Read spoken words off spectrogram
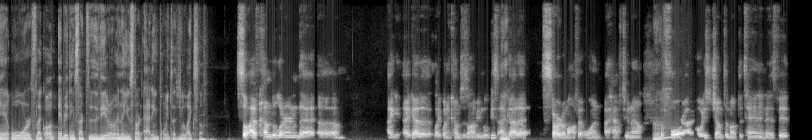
And, or it's like, oh, everything starts at zero and then you start adding points as you like stuff. so I've come to learn that um, I I gotta like when it comes to zombie movies, I gotta start them off at one. I have to now. Before I've always jumped them up to ten, and if it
